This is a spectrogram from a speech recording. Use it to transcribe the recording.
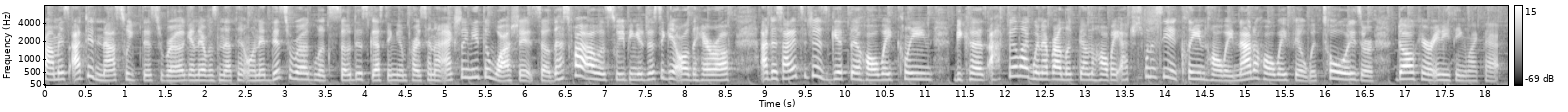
Promise I did not sweep this rug and there was nothing on it. This rug looks so disgusting in person. I actually need to wash it. So that's why I was sweeping it just to get all the hair off. I decided to just get the hallway clean because I feel like whenever I look down the hallway, I just want to see a clean hallway, not a hallway filled with toys or dog hair or anything like that.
